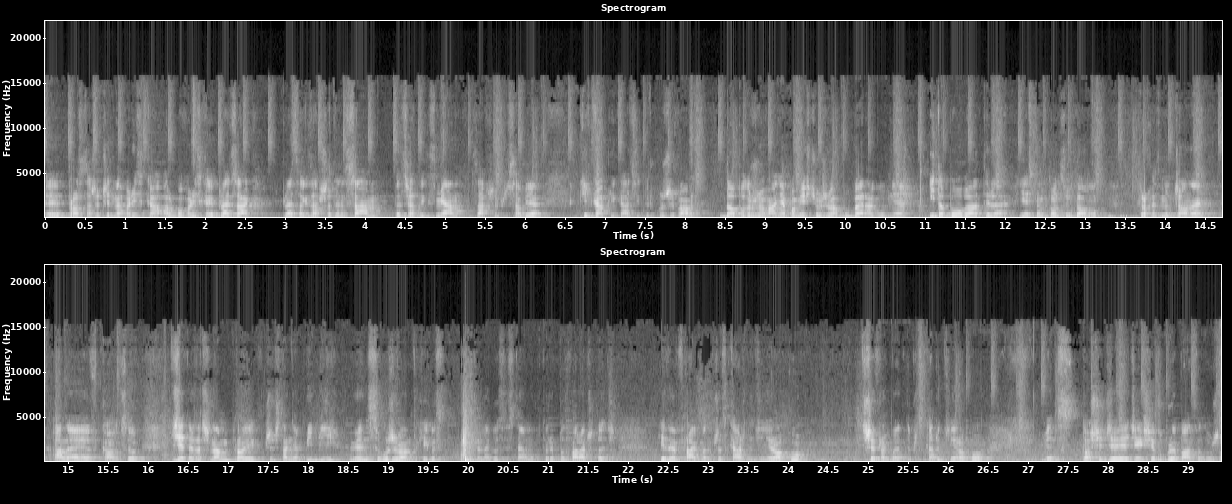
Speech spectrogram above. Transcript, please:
yy, prosta rzecz, jedna walizka albo walizka i plecak. Plecak zawsze ten sam, bez żadnych zmian, zawsze przy sobie kilka aplikacji, których używam do podróżowania po mieście, używam Ubera głównie i to byłoby na tyle. Jestem w końcu w domu, trochę zmęczony, ale w końcu. Dzisiaj też zaczynam projekt przeczytania Biblii, więc używam takiego specjalnego systemu, który pozwala czytać jeden fragment przez każdy dzień roku. Trzy fragmenty przez każdy dzień roku. Więc to się dzieje, dzieje się w ogóle bardzo dużo.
